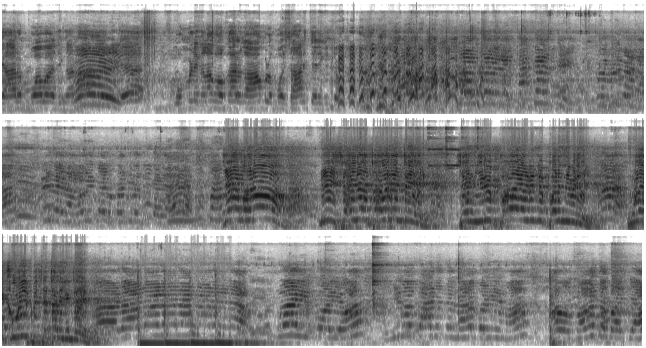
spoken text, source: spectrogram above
யாரும் போவாதீங்க. ஏய். பொம்பளைங்கெல்லாம் உட்காருங்க. ஆம்பளை போய் சாணி தெளிக்கிட்டோம் நீ செய்த தவறு என்று என் இரு பாயிலிருந்து பறந்து விடு. உனக்கு உயிர் தருகின்றேன். போய் பாத்தியா?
